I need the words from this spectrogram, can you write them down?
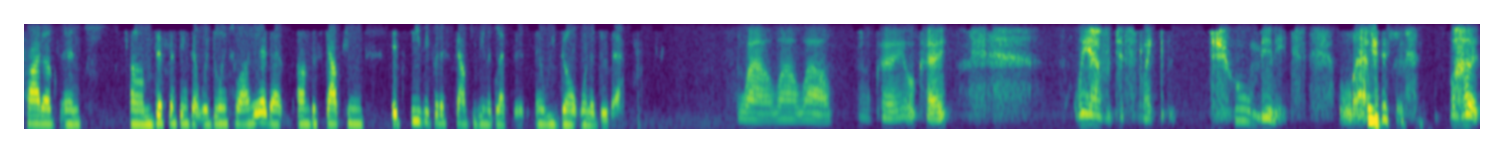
products, and um, different things that we're doing to our hair that um, the scalp can. It's easy for the scalp to be neglected, and we don't want to do that. Wow, wow, wow. Okay, okay. We have just like two minutes left. but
